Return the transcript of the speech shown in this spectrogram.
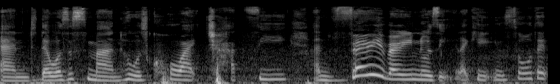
and there was this man who was quite chatty and very very nosy like he insulted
